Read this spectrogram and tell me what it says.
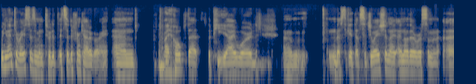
when you enter racism into it, it's a different category. And I hope that the PEI ward um, investigate that situation. I, I know there were some uh,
